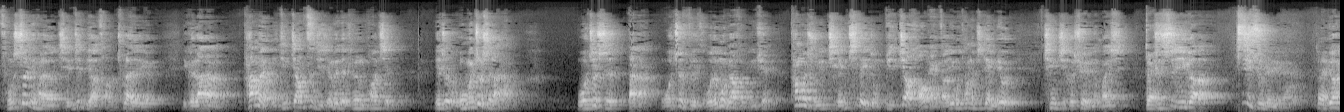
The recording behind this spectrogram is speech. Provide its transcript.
从设定上来说，前期比较早出来的一个一个拉达姆，他们已经将自己人类的身份抛弃了，也就是我们就是拉达姆，我就是达嘎，我就是弗利兹，我的目标很明确。他们属于前期的一种比较好改造，因为他们之间没有亲戚和血缘的关系，对，只是一个技术人员，对对吧？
